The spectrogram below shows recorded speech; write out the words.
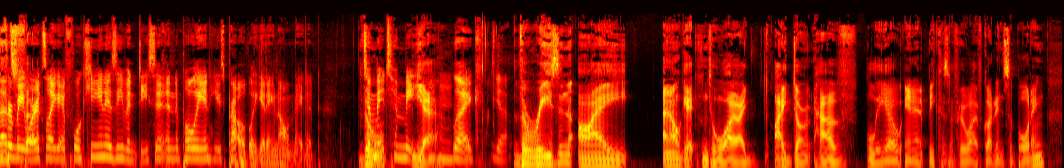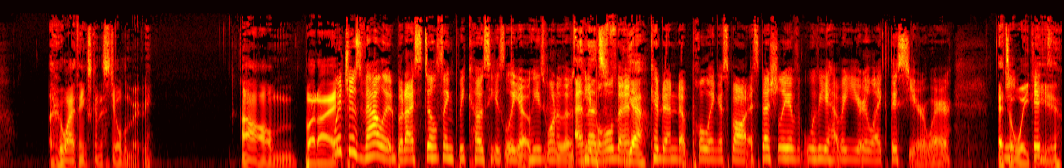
thing for me fa- where it's like if Joaquin is even decent in Napoleon, he's probably getting nominated. The- to me to me. yeah. Mm-hmm. Like yeah. the reason I and I'll get into why I I don't have Leo in it because of who I've got in supporting, who I think is going to steal the movie. Um, but I which is valid, but I still think because he's Leo, he's one of those people that yeah. could end up pulling a spot, especially if, if you have a year like this year where it's a week a it's- year.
